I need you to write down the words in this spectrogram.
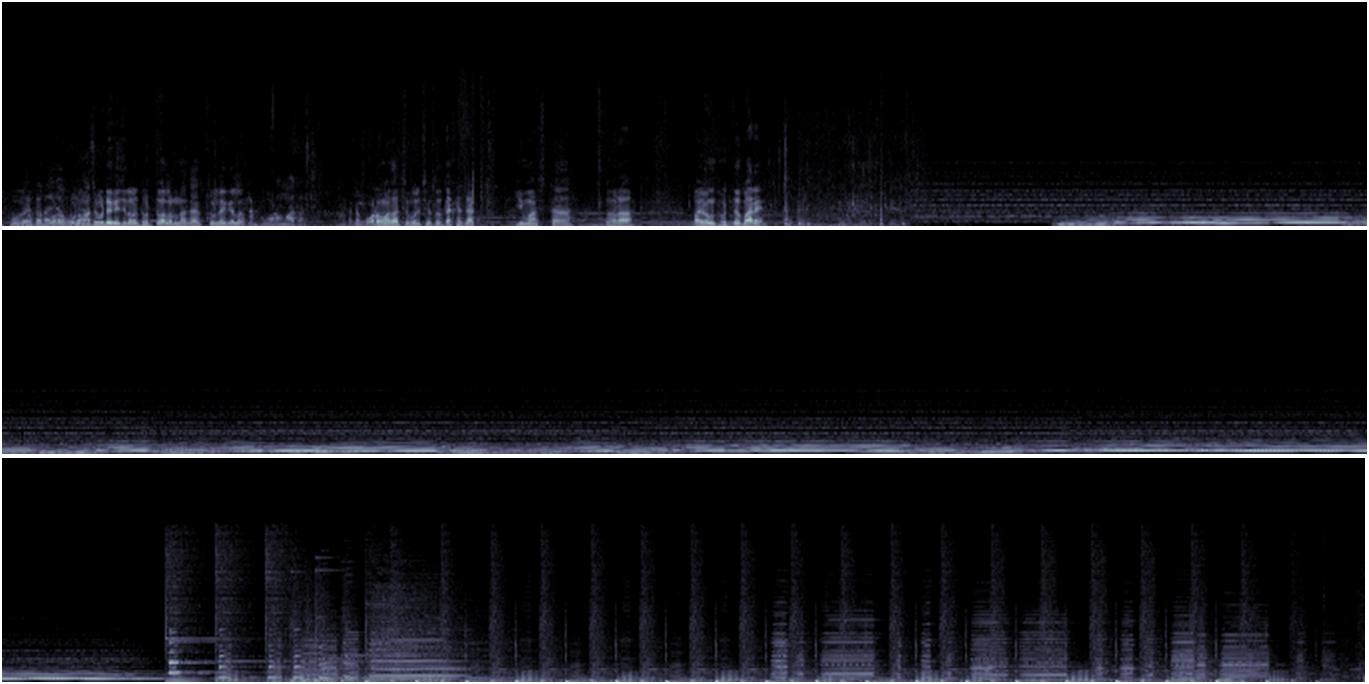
তো একটা বড় বড় মাছ উঠে গেছিল ধরতে পারলাম না যাক চলে গেল। বড় মাছ আছে। একটা বড় মাছ আছে বলছে তো দেখা যাক কি মাছটা ধরা হয় এবং ধরতে পারে।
